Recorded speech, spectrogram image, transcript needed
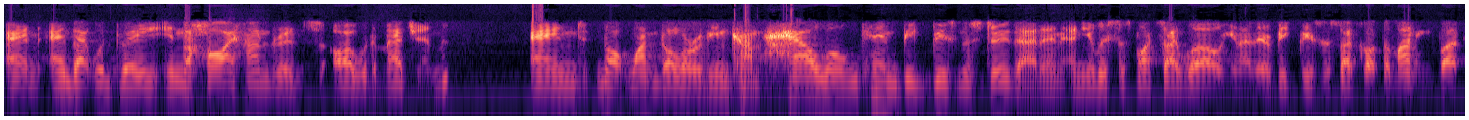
and and that would be in the high hundreds, I would imagine and not one dollar of income. How long can big business do that? And, and your listeners might say, well, you know, they're a big business, they've got the money, but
